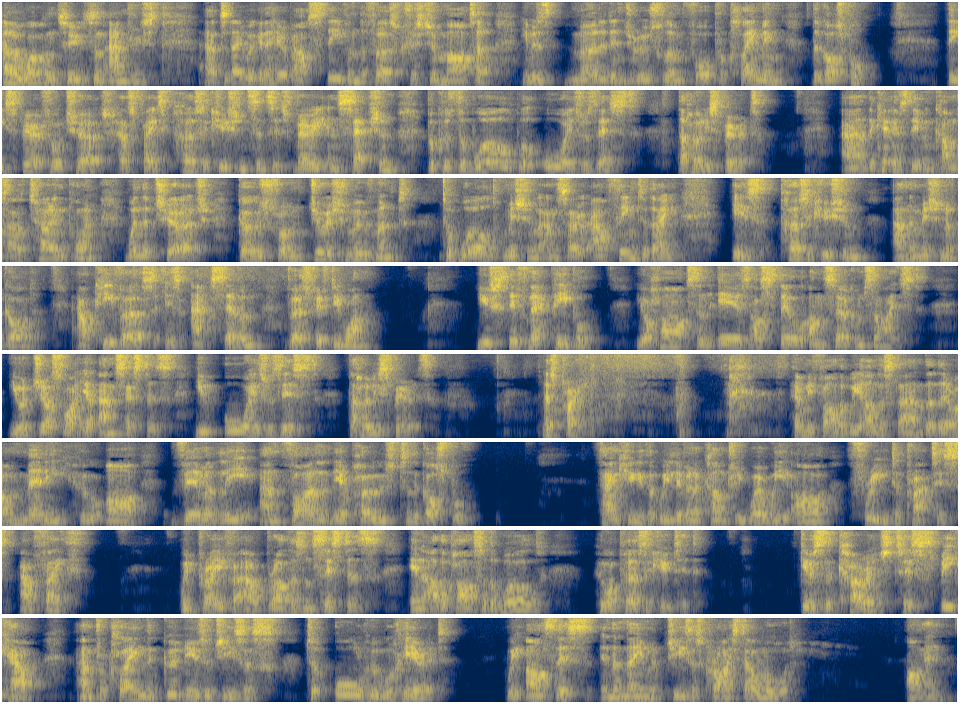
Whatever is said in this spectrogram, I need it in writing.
Hello, welcome to St Andrews. Uh, today we're going to hear about Stephen, the first Christian martyr. He was murdered in Jerusalem for proclaiming the gospel. The Spirit-filled church has faced persecution since its very inception because the world will always resist the Holy Spirit. And the killing of Stephen comes at a turning point when the church goes from Jewish movement to world mission. And so our theme today is persecution and the mission of God. Our key verse is Acts 7 verse 51. You stiff-necked people, your hearts and ears are still uncircumcised. You are just like your ancestors. You always resist the Holy Spirit. Let's pray. Heavenly Father, we understand that there are many who are vehemently and violently opposed to the gospel. Thank you that we live in a country where we are free to practice our faith. We pray for our brothers and sisters in other parts of the world who are persecuted. Give us the courage to speak out and proclaim the good news of Jesus to all who will hear it. We ask this in the name of Jesus Christ our Lord. Amen.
